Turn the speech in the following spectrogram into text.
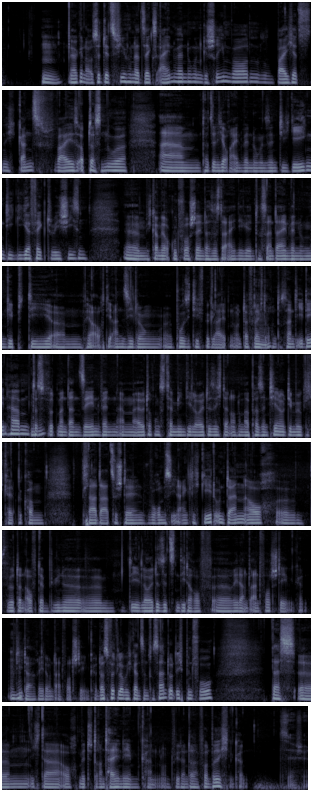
Hm, ja, genau. Es sind jetzt 406 Einwendungen geschrieben worden, wobei ich jetzt nicht ganz weiß, ob das nur ähm, tatsächlich auch Einwendungen sind, die gegen die Gigafactory schießen. Ähm, ich kann mir auch gut vorstellen, dass es da einige interessante Einwendungen gibt, die ähm, ja auch die Ansiedlung äh, positiv begleiten und da vielleicht Mhm. auch interessante Ideen haben. Das Mhm. wird man dann sehen, wenn am Erörterungstermin die Leute sich dann auch nochmal präsentieren und die Möglichkeit bekommen, klar darzustellen, worum es ihnen eigentlich geht. Und dann auch äh, wird dann auf der Bühne äh, die Leute sitzen, die darauf äh, Rede und Antwort stehen können, Mhm. die da Rede und Antwort stehen können. Das wird, glaube ich, ganz interessant und ich bin froh, dass ähm, ich da auch mit dran teilnehmen kann und wir dann davon berichten können. Sehr schön.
